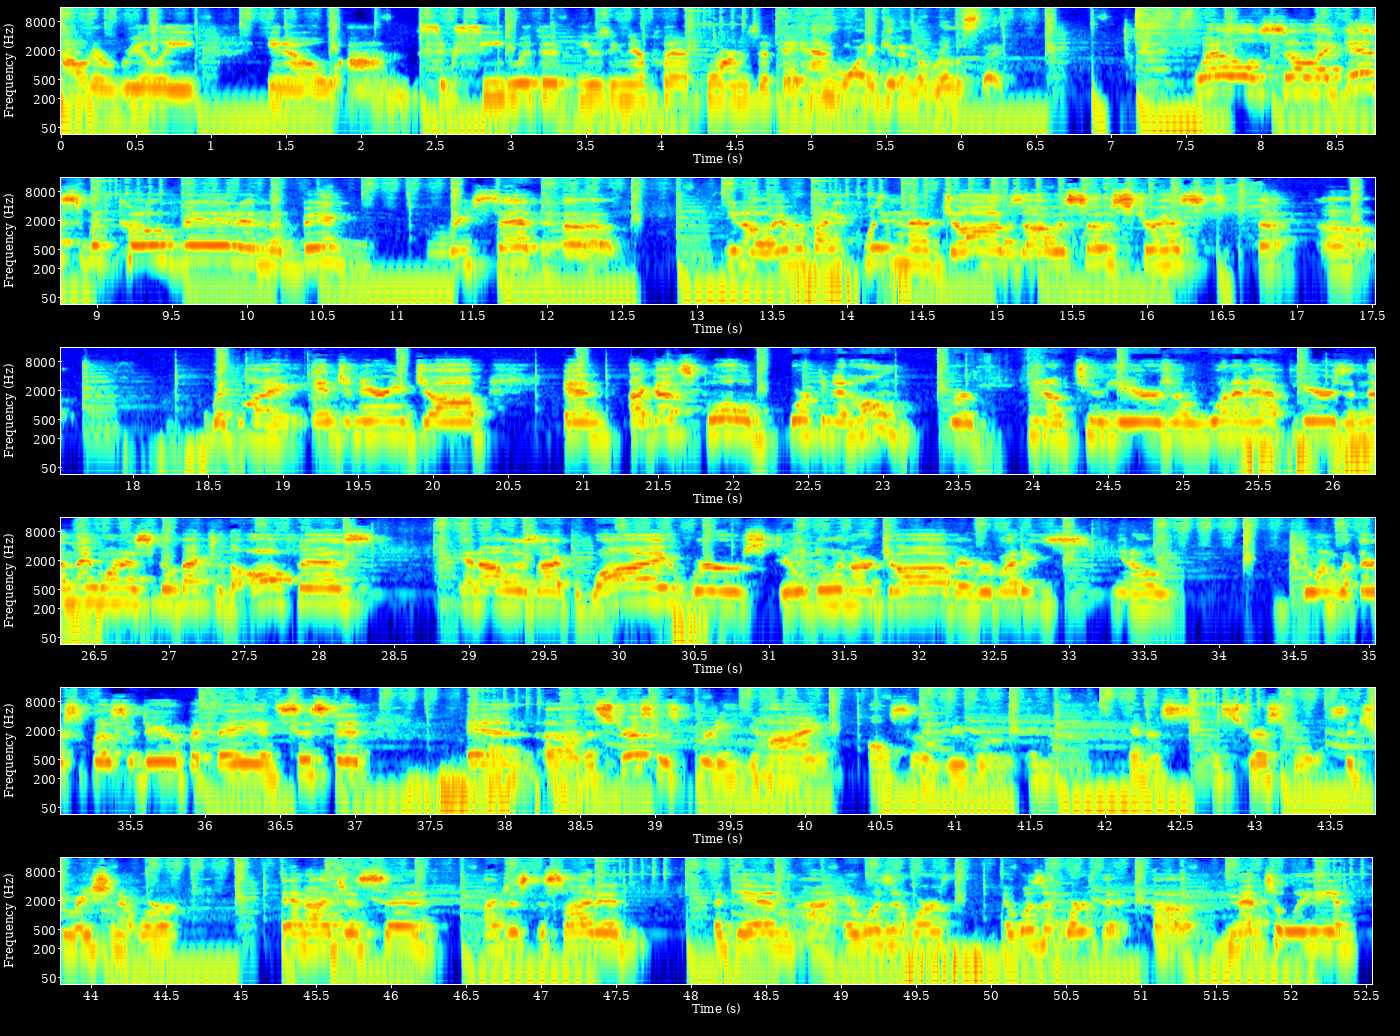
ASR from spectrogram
how to really you know um, succeed with it using their platforms that they Why do have you want to get into real estate? Well, so I guess with COVID and the big reset, uh, you know, everybody quitting their jobs, I was so stressed uh, uh, with my engineering job. And I got spoiled working at home for, you know, two years or one and a half years. And then they wanted us to go back to the office. And I was like, why? We're still doing our job. Everybody's, you know, doing what they're supposed to do, but they insisted, and uh, the stress was pretty high. Also, we were in a in a, a stressful situation at work, and I just said, I just decided again, uh, it wasn't worth it wasn't worth it uh, mentally and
